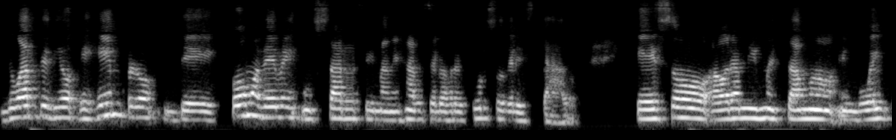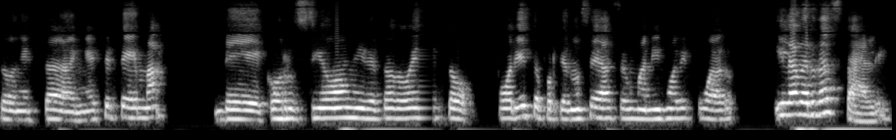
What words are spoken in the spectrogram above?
Duarte dio ejemplo de cómo deben usarse y manejarse los recursos del Estado. Que eso ahora mismo estamos envueltos en, esta, en este tema de corrupción y de todo esto, por esto, porque no se hace un manejo adecuado. Y la verdad sale.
